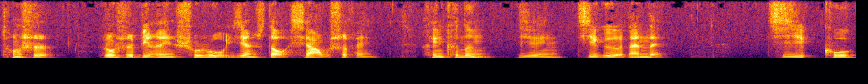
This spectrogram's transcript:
同时，若是病人手术延迟到下午时分，很可能因饥饿难耐，即口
